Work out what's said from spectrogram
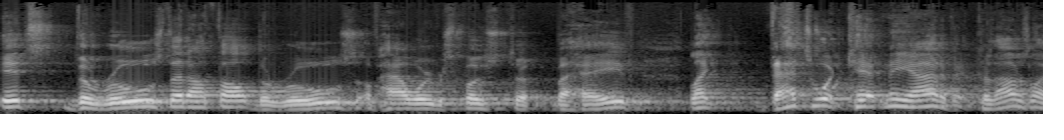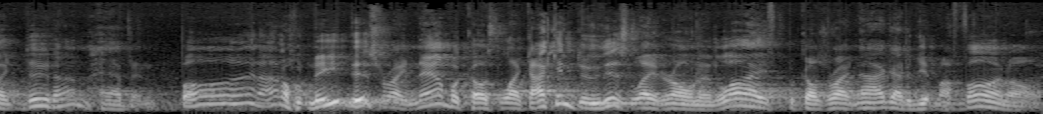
it's the rules that I thought, the rules of how we were supposed to behave. Like, that's what kept me out of it because I was like, dude, I'm having fun. I don't need this right now because, like, I can do this later on in life because right now I got to get my fun on.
